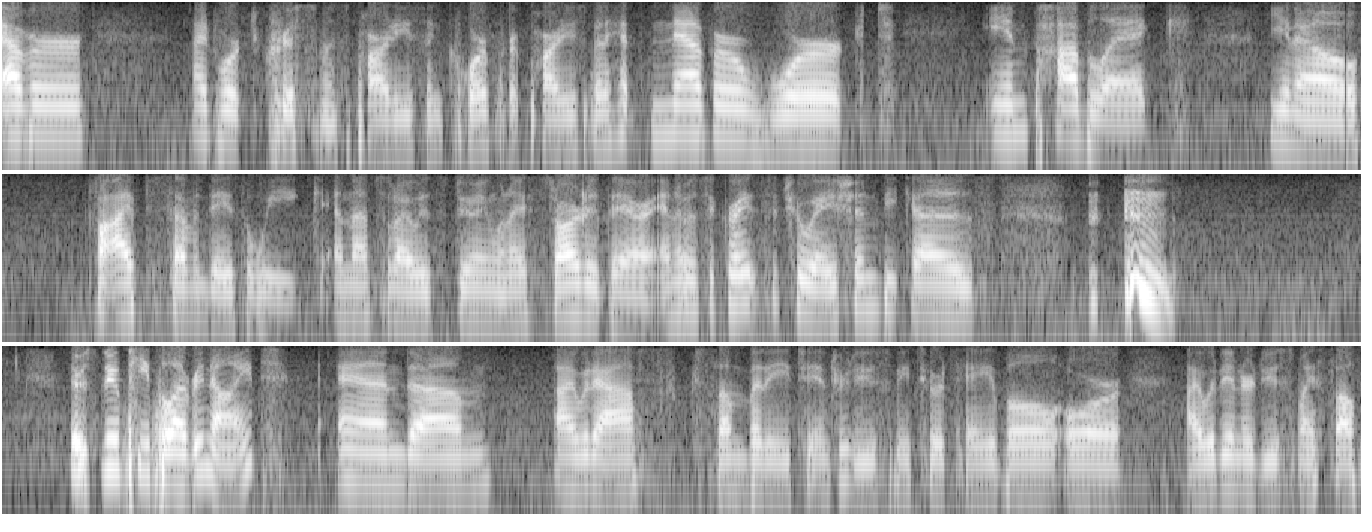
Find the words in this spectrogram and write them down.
ever I'd worked Christmas parties and corporate parties but I had never worked in public, you know, 5 to 7 days a week. And that's what I was doing when I started there. And it was a great situation because there's new people every night. And um I would ask somebody to introduce me to a table or I would introduce myself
